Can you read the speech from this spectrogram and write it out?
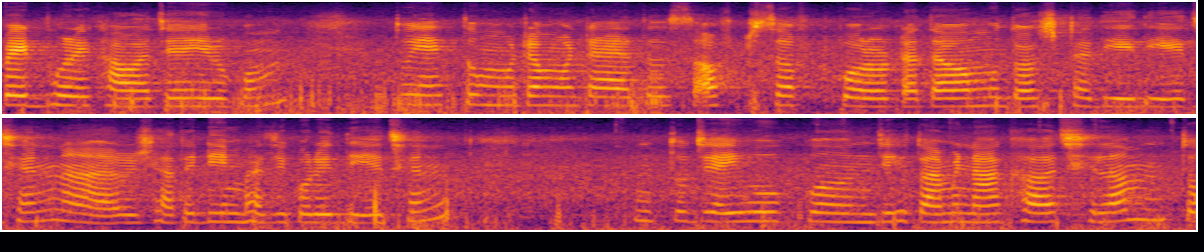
পেট ভরে খাওয়া যায় এরকম। তো এত মোটা মোটা, এত সফট সফট পরোটা তাও আম্মু দশটা দিয়ে দিয়েছেন আর সাথে ডিম ভাজি করে দিয়েছেন। তো যাই হোক যেহেতু আমি না খাওয়া ছিলাম, তো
